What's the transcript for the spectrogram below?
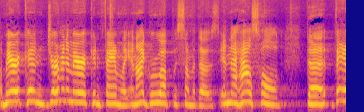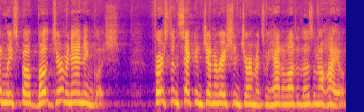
American, German American family, and I grew up with some of those. In the household, the family spoke both German and English. First and second generation Germans. We had a lot of those in Ohio.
